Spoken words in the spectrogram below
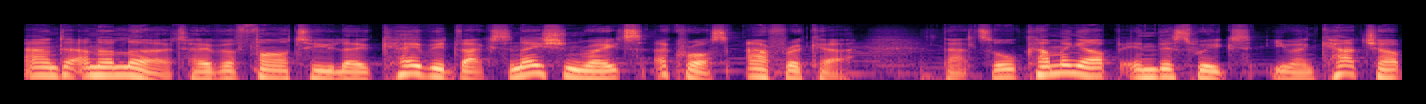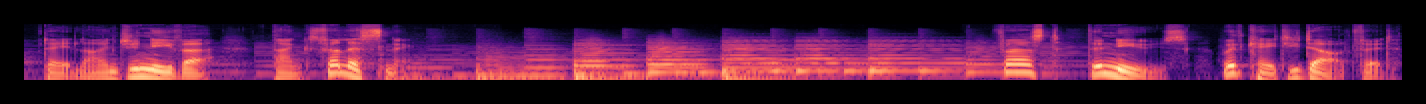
and an alert over far too low COVID vaccination rates across Africa. That's all coming up in this week's UN Catch Up Dateline Geneva. Thanks for listening. First, the news with Katie Dartford.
